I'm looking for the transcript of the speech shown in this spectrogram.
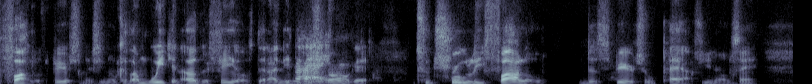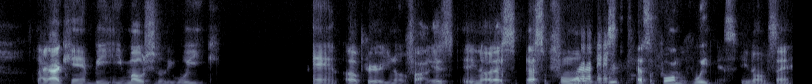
follow spiritualness, you know, because I'm weak in other fields that I need right. to be strong at to truly follow the spiritual path. You know what I'm saying? Like I can't be emotionally weak and up here, you know, follow. It's you know that's that's a form right. of, that's a form of weakness. You know what I'm saying?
